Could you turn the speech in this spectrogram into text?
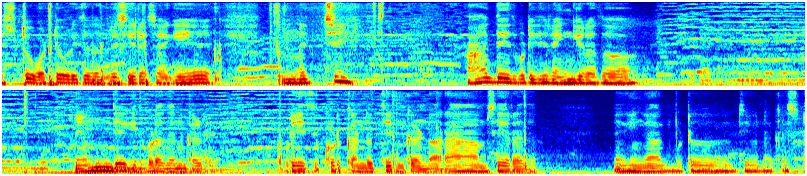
ಎಷ್ಟು ಹೊಟ್ಟೆ ಉರಿತದೆ ಸೀರಿಯಸ್ ಆಗಿ. ನಚ್ಚಿ ಆಗದೆ ಇದ್ಬಿಟ್ಟಿದ್ದೀರ, ಹೆಂಗಿರೋದು? ನೆಮ್ಮದಿಯಾಗಿ ಇದ್ಬಿಡೋದು ಅನ್ಕೊಳ್ರಿ. ಕುಡಿದು ಕುಡ್ಕೊಂಡು, ತಿನ್ಕೊಂಡು, ಆರಾಮ್ಸೆ ಇರೋದು. ಹಿಂಗಾಗ್ಬಿಟ್ಟು ಜೀವನ ಕಷ್ಟ.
